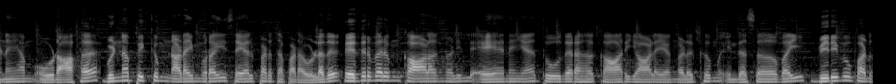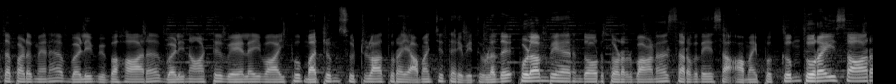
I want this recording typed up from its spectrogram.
இணையம் ஊடாக விண்ணப்பிக்கும் நடைமுறை செயல்படுத்தப்பட உள்ளது எதிர்வரும் காலங்களில் ஏனைய தூதரக காரியாலயங்களுக்கும் இந்த சேவை விரிவுபடுத்தப்படும் என வெளி வெளி விவகார வெளிநாட்டு வேலைவாய்ப்பு மற்றும் சுற்றுலாத்துறை அமைச்சு தெரிவித்துள்ளது. புலம்பெயர்ந்தோர் தொடர்பான சர்வதேச அமைப்புக்கும் துறைசார்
